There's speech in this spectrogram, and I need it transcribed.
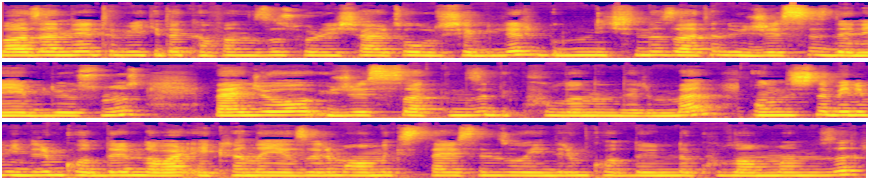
Bazenleri tabii ki de kafanızda soru işareti oluşabilir. Bunun içinde zaten ücretsiz deneyebiliyorsunuz. Bence o ücretsiz hakkınızı bir kullanın derim ben. Onun dışında benim indirim kodlarım da var. Ekrana yazarım. Almak isterseniz o indirim kodlarını da kullanmanızı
